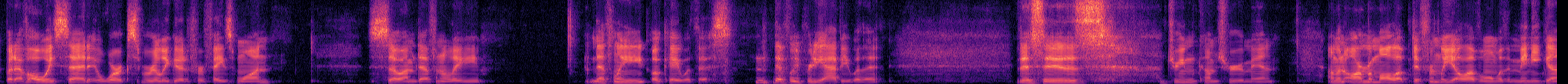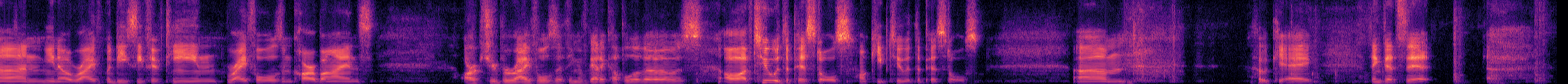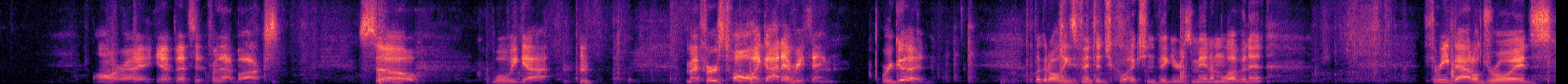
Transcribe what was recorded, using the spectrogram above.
but I've always said it works really good for phase one. So I'm definitely definitely okay with this. definitely pretty happy with it. This is a dream come true, man. I'm gonna arm them all up differently. I'll have one with a minigun, you know, rifle, DC-15 rifles and carbines, ARC Trooper rifles. I think I've got a couple of those. I'll have two with the pistols. I'll keep two with the pistols. Um, okay, I think that's it. All right, yep, that's it for that box. So, what we got? My first haul, I got everything. We're good. Look at all these vintage collection figures, man. I'm loving it. Three battle droids.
